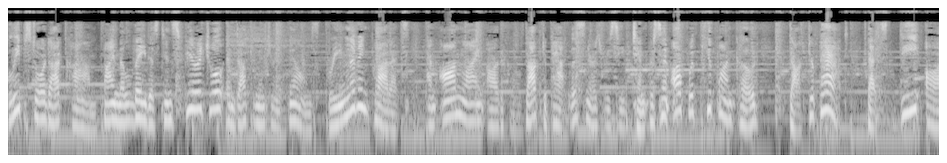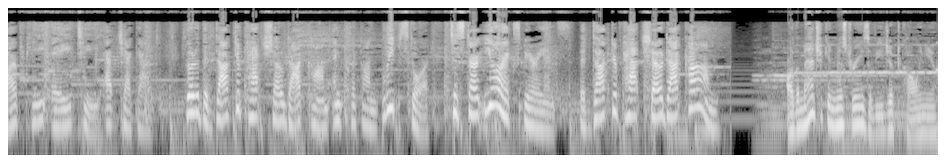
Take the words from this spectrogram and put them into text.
bleepstore.com. Find the latest in spiritual and documentary films, green living products, and online articles. Dr. Pat listeners receive 10% off with coupon code Dr. Pat. That's D-R-P-A-T at checkout. Go to thedrpatshow.com and click on Bleep Store to start your experience. Thedrpatshow.com. Are the magic and mysteries of Egypt calling you?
